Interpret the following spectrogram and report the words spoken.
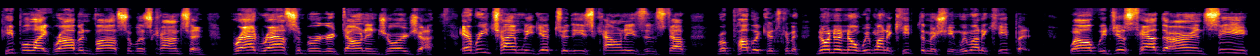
people like Robin Vos of Wisconsin, Brad Raffensperger down in Georgia. Every time we get to these counties and stuff, Republicans come in. No, no, no, we want to keep the machine. We want to keep it. Well, we just had the RNC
